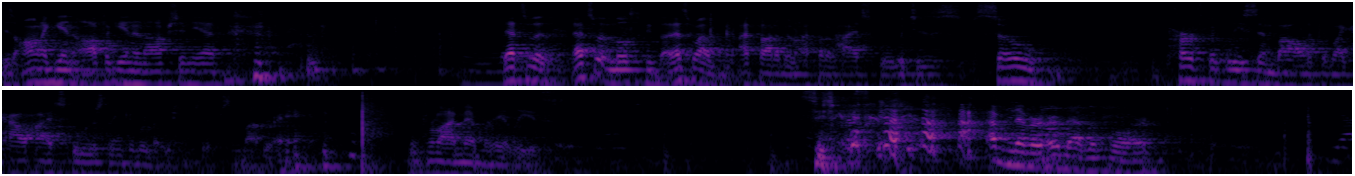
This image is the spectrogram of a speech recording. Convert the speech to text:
Is on again, off again an option yet? That's what that's what most people. That's why I thought of it when I thought of high school, which is so perfectly symbolic of like how high schoolers think of relationships in my brain, and from my memory at least. I've never heard that before. Yeah.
